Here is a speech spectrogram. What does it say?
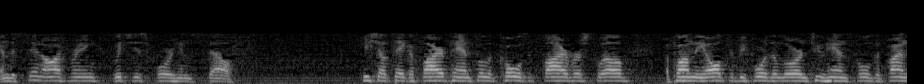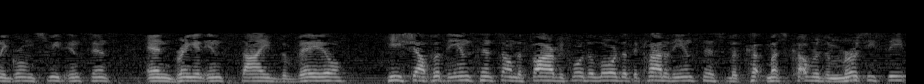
and the sin offering, which is for himself. He shall take a fire pan full of coals of fire, verse 12, upon the altar before the Lord, and two handfuls of finely grown sweet incense and bring it inside the veil. He shall put the incense on the fire before the Lord, that the cloud of the incense must cover the mercy seat,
